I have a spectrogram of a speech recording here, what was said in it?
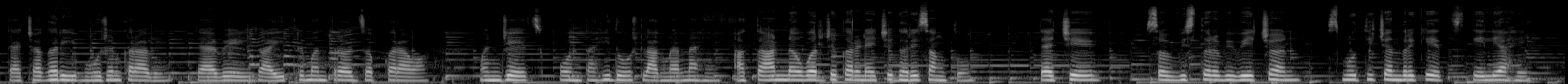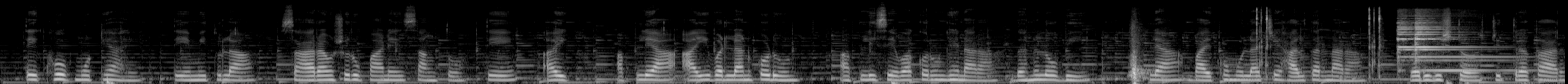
त्याच्या घरी भोजन करावे. त्यावेळी गायत्री मंत्र जप करावा. म्हणजेच कोणताही दोष लागणार नाही. आता अन्न वर्ज्य करण्याचे घरे सांगतो. त्याचे सविस्तर विवेचन स्मृतिचंद्रिकेत केले आहे. ते खूप मोठे आहे. ते मी तुला सारांश रूपाने सांगतो. ते ऐक. आपल्या आई वडिलांकडून आपली सेवा करून घेणारा धनलोभी आपल्या बायको मुलाचे हाल करणारा गरिविष्ट चित्रकार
